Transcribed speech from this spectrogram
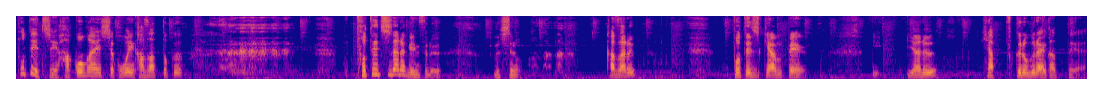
ポテチ箱買いしてここに飾っとく？ポテチだらけにする？後ろ。飾る？ポテチキャンペーンやる ?100 袋ぐらい買って。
